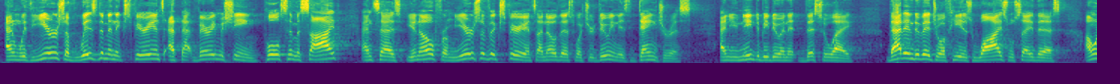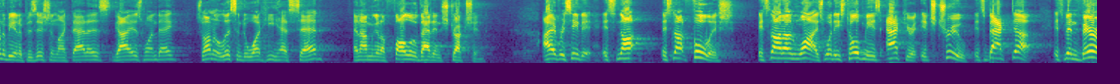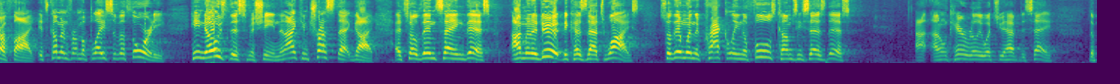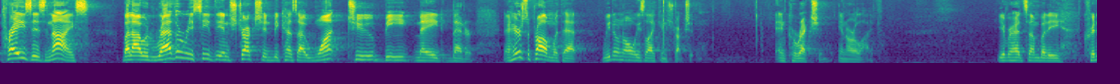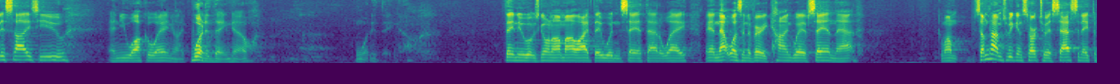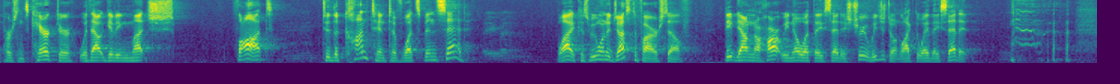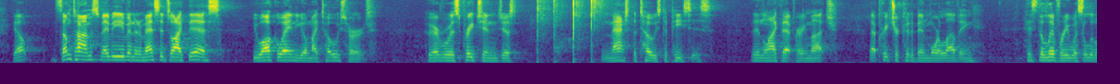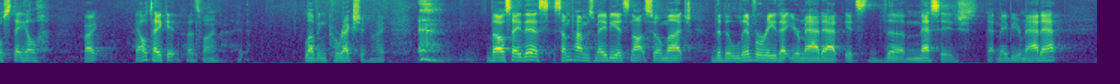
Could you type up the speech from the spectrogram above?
and with years of wisdom and experience at that very machine pulls him aside and says, You know, from years of experience, I know this, what you're doing is dangerous and you need to be doing it this way. That individual, if he is wise, will say this I want to be in a position like that guy is one day, so I'm going to listen to what he has said and I'm going to follow that instruction. I have received it. It's not, it's not foolish. It's not unwise. What he's told me is accurate. It's true. It's backed up. It's been verified. It's coming from a place of authority. He knows this machine, and I can trust that guy. And so then saying this, I'm going to do it because that's wise. So then when the crackling of fools comes, he says this I, I don't care really what you have to say. The praise is nice, but I would rather receive the instruction because I want to be made better. Now, here's the problem with that we don't always like instruction and correction in our life. You ever had somebody criticize you and you walk away and you're like, what did they know? What did they know? If they knew what was going on in my life, they wouldn't say it that way. Man, that wasn't a very kind way of saying that. Come on, sometimes we can start to assassinate the person's character without giving much thought to the content of what's been said. Amen. Why? Because we want to justify ourselves. Deep down in our heart, we know what they've said is true. We just don't like the way they said it. yep. Sometimes, maybe even in a message like this, you walk away and you go, My toes hurt. Whoever was preaching just mashed the toes to pieces. I didn't like that very much. That preacher could have been more loving his delivery was a little stale, right? Hey, I'll take it. That's fine. Loving correction, right? but I'll say this sometimes maybe it's not so much the delivery that you're mad at, it's the message that maybe you're mad at,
